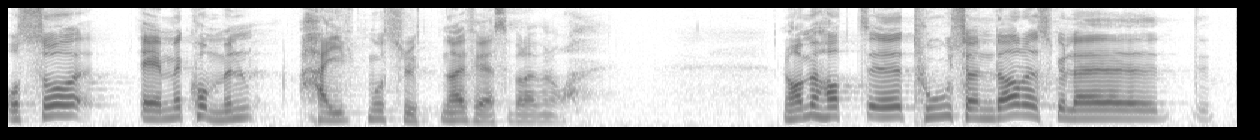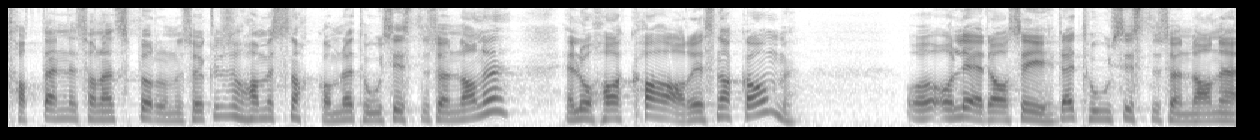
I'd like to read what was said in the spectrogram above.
Og så er vi kommet helt mot slutten av Efeserbrevet nå. Nå har vi hatt eh, to søndager. Jeg skulle tatt en, sånn en spørreundersøkelse, så har vi snakka om de to siste søndagene. Eller har Kari snakka om og, og leda oss i de to siste søndagene?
